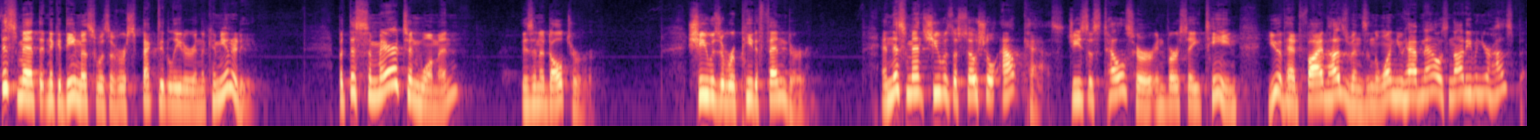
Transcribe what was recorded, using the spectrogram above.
This meant that Nicodemus was a respected leader in the community. But this Samaritan woman is an adulterer. She was a repeat offender. And this meant she was a social outcast. Jesus tells her in verse 18, You have had five husbands, and the one you have now is not even your husband.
